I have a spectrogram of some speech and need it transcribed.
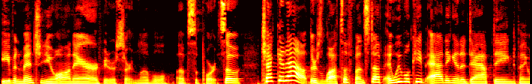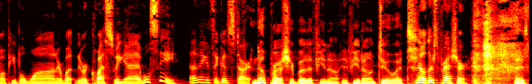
even mention you on air if you're a certain level of support. So check it out. There's lots of fun stuff. And we will keep adding and adapting depending on what people want or what the requests we get. We'll see. I think it's a good start. No pressure, but if you know if you don't do it, No, there's pressure. there's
